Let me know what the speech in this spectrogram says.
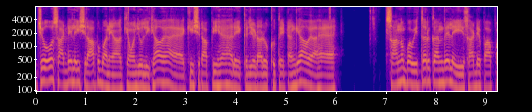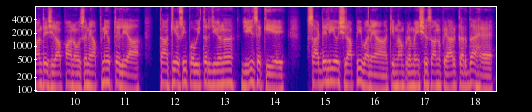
ਜੋ ਸਾਡੇ ਲਈ ਸ਼ਰਾਪ ਬਣਿਆ, ਕਿਉਂ ਜੋ ਲਿਖਿਆ ਹੋਇਆ ਹੈ ਕਿ ਸ਼ਰਾਪੀ ਹੈ ਹਰ ਇੱਕ ਜਿਹੜਾ ਰੁੱਖ ਉੱਤੇ ਟੰਗਿਆ ਹੋਇਆ ਹੈ। ਸਾਨੂੰ ਪਵਿੱਤਰ ਕਰਨ ਦੇ ਲਈ ਸਾਡੇ ਪਾਪਾਂ ਤੇ ਸ਼ਰਾਪਾਂ ਨੂੰ ਉਸਨੇ ਆਪਣੇ ਉੱਤੇ ਲਿਆ ਤਾਂ ਕਿ ਅਸੀਂ ਪਵਿੱਤਰ ਜੀਵਨ ਜੀ ਸਕੀਏ। ਸਾਡੇ ਲਈ ਉਹ ਸ਼ਰਾਪੀ ਬਣਿਆ ਕਿੰਨਾ ਪਰਮੇਸ਼ਰ ਸਾਨੂੰ ਪਿਆਰ ਕਰਦਾ ਹੈ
